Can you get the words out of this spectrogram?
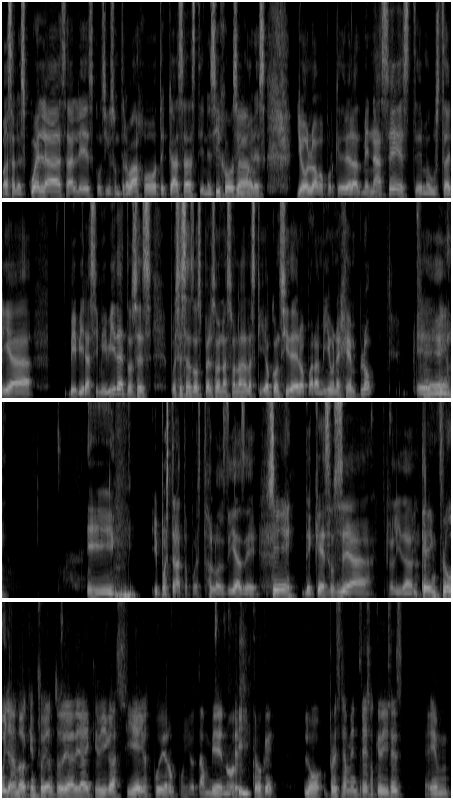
vas a la escuela, sales, consigues un trabajo, te casas, tienes hijos y mueres. Yo lo hago porque de verdad me nace, este, me gustaría vivir así mi vida. Entonces, pues esas dos personas son las, que yo considero para mí un ejemplo. Eh, y, y, pues trato pues todos los días de, sí. de que eso sea realidad. Que influya, ¿no? Que influya en tu día a día y que digas, si ellos pudieron, pues yo también, ¿no? Y creo que lo, precisamente eso que dices, em,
